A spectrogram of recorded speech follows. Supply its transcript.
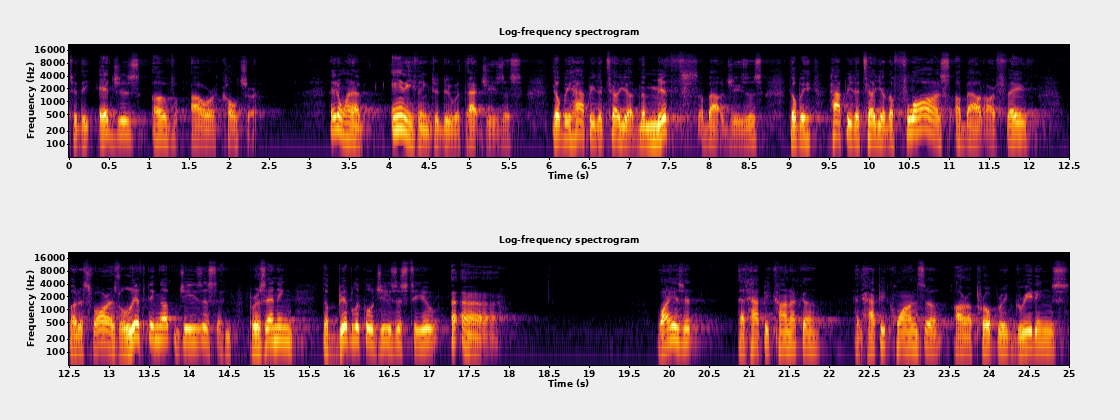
to the edges of our culture. They don't want to have anything to do with that Jesus. They'll be happy to tell you the myths about Jesus. They'll be happy to tell you the flaws about our faith. But as far as lifting up Jesus and presenting the biblical Jesus to you, uh-uh. Why is it that Happy Hanukkah and Happy Kwanzaa are appropriate greetings,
